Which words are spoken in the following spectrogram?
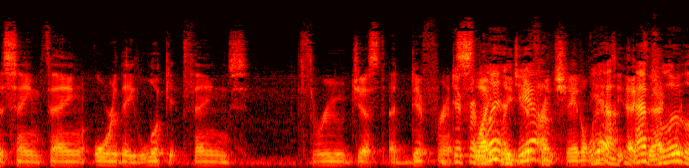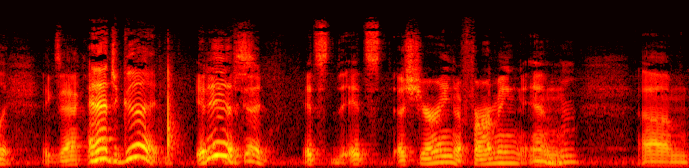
the same thing or they look at things through just a different, Different slightly lens, yeah. different shade of Yeah, lens. exactly. absolutely. Exactly. And that's good. It is good. It's it's assuring, affirming, and Mm-hmm. um,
